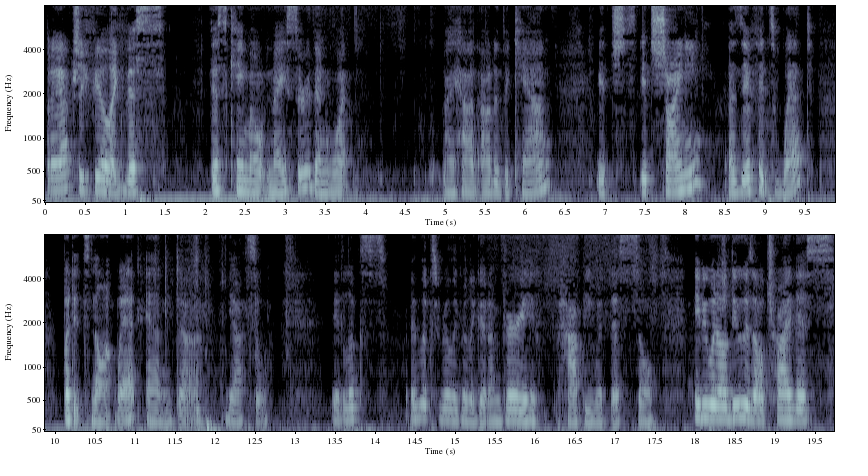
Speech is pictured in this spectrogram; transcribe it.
But I actually feel like this this came out nicer than what I had out of the can. It's it's shiny as if it's wet, but it's not wet. And uh, yeah, so it looks it looks really, really good. I'm very happy with this. So maybe what I'll do is I'll try this,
